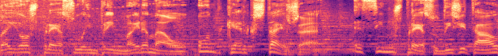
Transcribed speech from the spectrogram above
Leia o Expresso em primeira mão, onde quer que esteja. Assine o Expresso Digital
